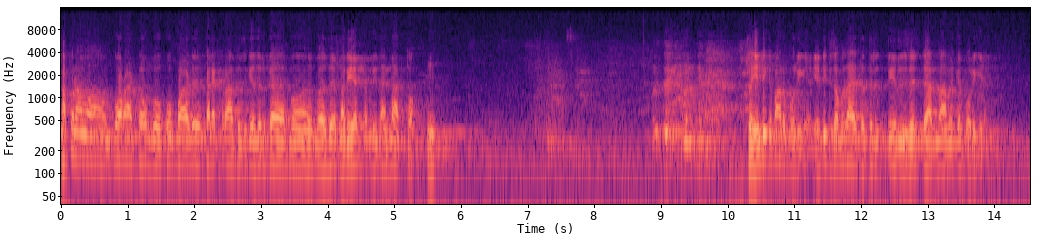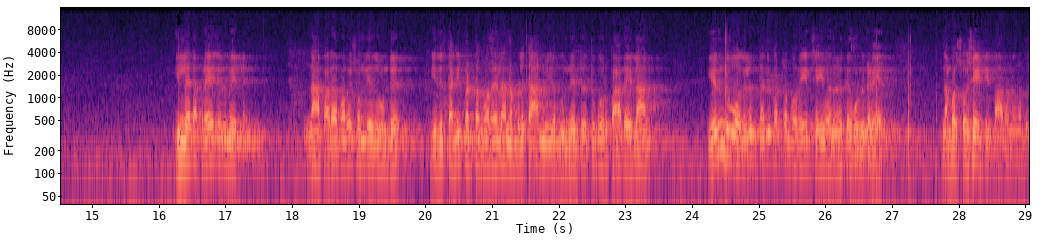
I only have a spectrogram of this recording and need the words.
அப்புறம் போராட்டம் கூப்பாடு கலெக்டர் ஆபீஸுக்கு எதிர்க்க இது மறியல் அப்படின்னா என்ன அர்த்தம்? ஸோ என்னைக்கு மாற போறீங்க? என்னைக்கு சமுதாயத்தை திரு- தீர்வு சேர்த்து அமைக்க போறீங்க? இல்லைன்னா பிரயோஜனமே இல்லை. நான் பல முறை சொல்லியது உண்டு. இது தனிப்பட்ட முறையில் நம்மளுக்கு ஆன்மீக முன்னேற்றத்துக்கு ஒரு பாதை தான் இருந்த போதிலும் தனிப்பட்ட முறையில் செய்வதற்கு ஒன்று கிடையாது. நம்ம சொசைட்டி மாறணும் நம்ம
